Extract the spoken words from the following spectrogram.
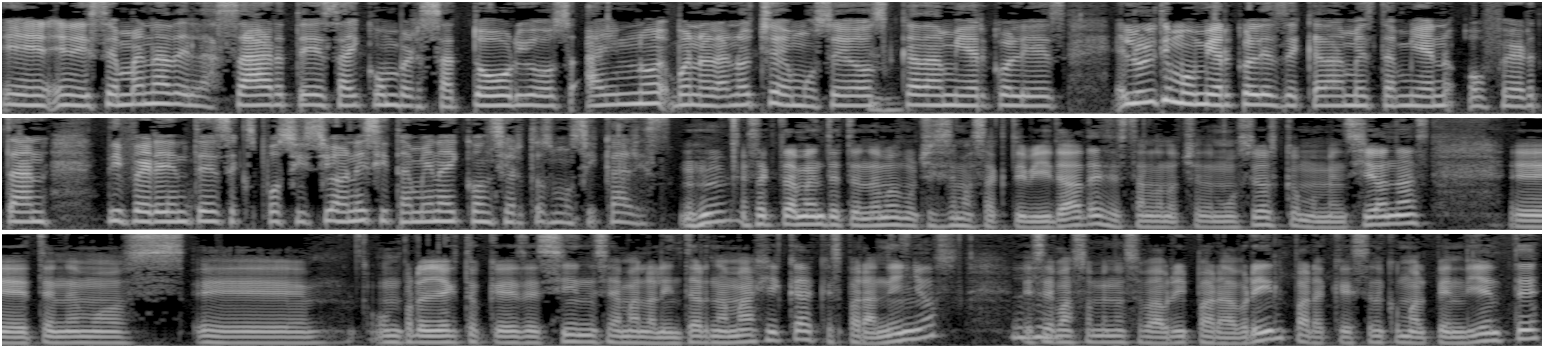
eh, en Semana de las Artes, hay conversatorios, hay, bueno, la Noche de Museos cada miércoles, el último miércoles de cada mes también ofertan diferentes exposiciones y también hay conciertos musicales. exactamente, tenemos muchísimas actividades, está la Noche de Museos, como mencionas, eh, tenemos un proyecto que es de cine, se llama La Linterna Mágica, que es para niños, ese más o menos se va abrir para abril, para que estén como al pendiente.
